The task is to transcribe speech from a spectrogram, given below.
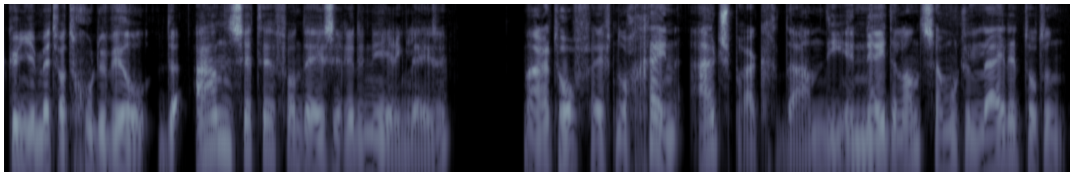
kun je met wat goede wil de aanzetten van deze redenering lezen, maar het Hof heeft nog geen uitspraak gedaan die in Nederland zou moeten leiden tot een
